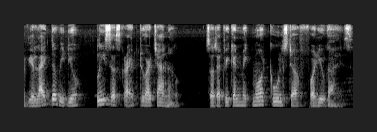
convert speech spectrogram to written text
If you like the video, please subscribe to our channel so that we can make more cool stuff for you guys.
